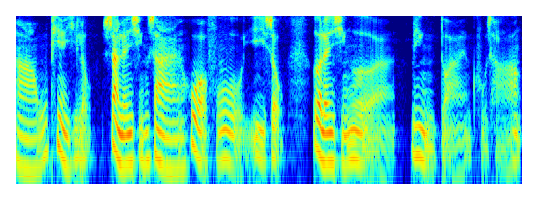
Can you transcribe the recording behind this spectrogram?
啊，无片遗漏，善人行善，祸福益寿；恶人行恶，命短苦长。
